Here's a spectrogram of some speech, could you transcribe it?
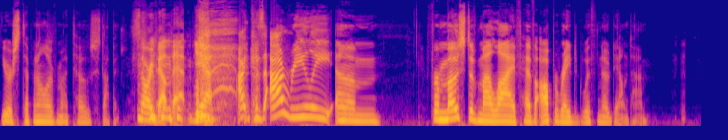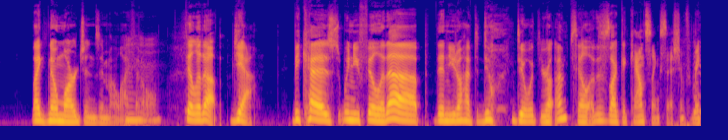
you are stepping all over my toes. Stop it. Sorry about that. Yeah, because I, really, um, for most of my life, have operated with no downtime, like no margins in my life at all. Fill it up. Yeah, because when you fill it up, then you don't have to deal deal with your. I'm telling this is like a counseling session for me,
